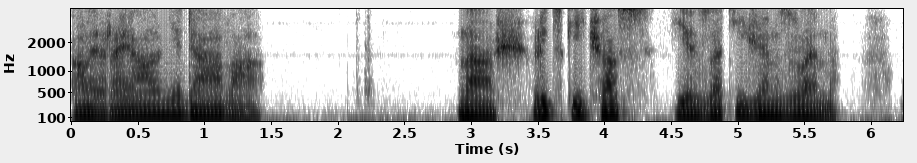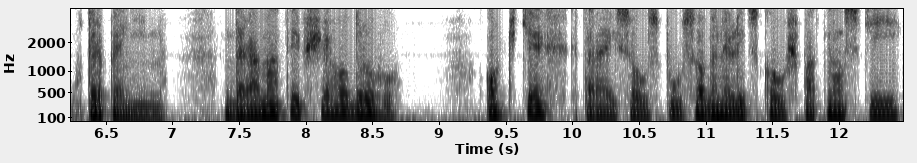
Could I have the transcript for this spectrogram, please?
ale reálně dává. Náš lidský čas je zatížen zlem, utrpením, dramaty všeho druhu. Od těch, které jsou způsobeny lidskou špatností,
